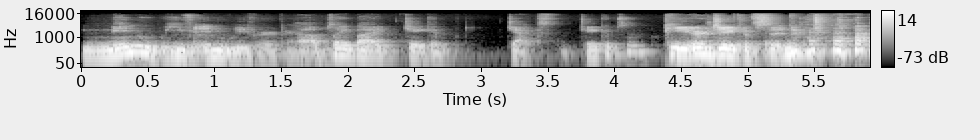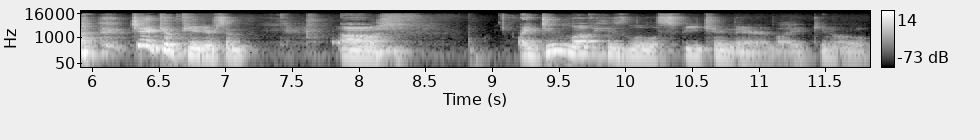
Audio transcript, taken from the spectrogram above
Min Weaver, Min Weaver, apparently. uh, played by Jacob Jacks Jacobson, Peter Jacobson. Jacob Peterson. Um, I do love his little speech in there, like you know,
